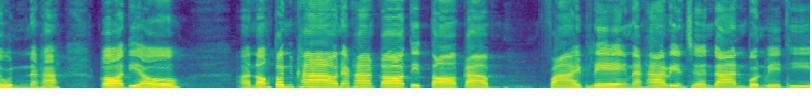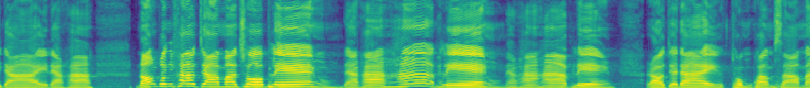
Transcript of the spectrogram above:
นุนนะคะ ก็เดี๋ยว น้องต้นข้าวนะคะก็ติดต่อกับฝ่ายเพลงนะคะเรียนเชิญด้านบนเวทีได้นะคะ น้องต้นข้าวจะมาโชว์เพลงนะคะห้าเพลงนะคะห้าเพลง เราจะได้ชมความสาม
